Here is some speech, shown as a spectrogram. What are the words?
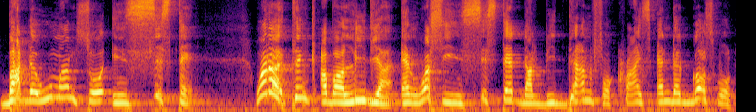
But the woman so insisted. When I think about Lydia and what she insisted that be done for Christ and the gospel,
